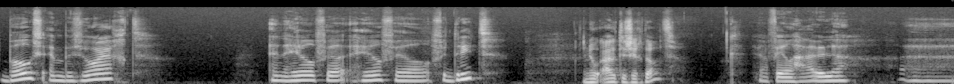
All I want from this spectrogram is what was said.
Boos en bezorgd. En heel veel, heel veel verdriet. En hoe uitte zich dat? Ja, veel huilen. Eh,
